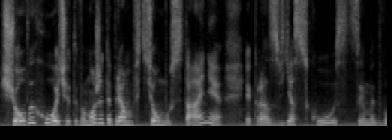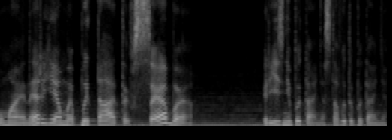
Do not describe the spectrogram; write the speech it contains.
Що ви хочете? Ви можете прямо в цьому стані, якраз в зв'язку з цими двома енергіями, питати в себе різні питання, ставити питання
